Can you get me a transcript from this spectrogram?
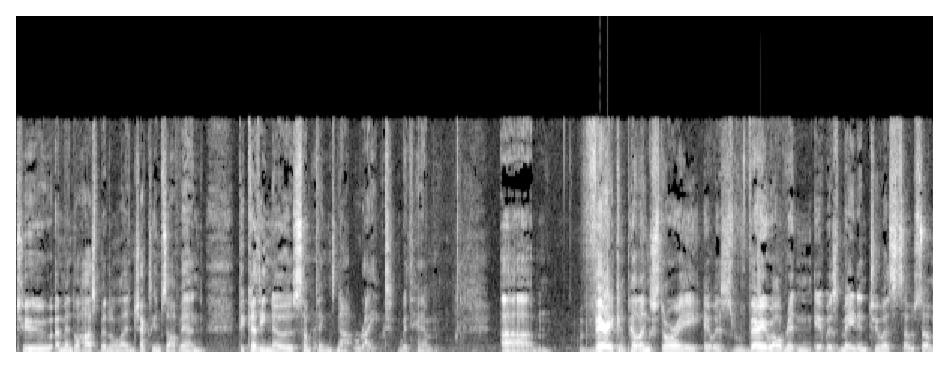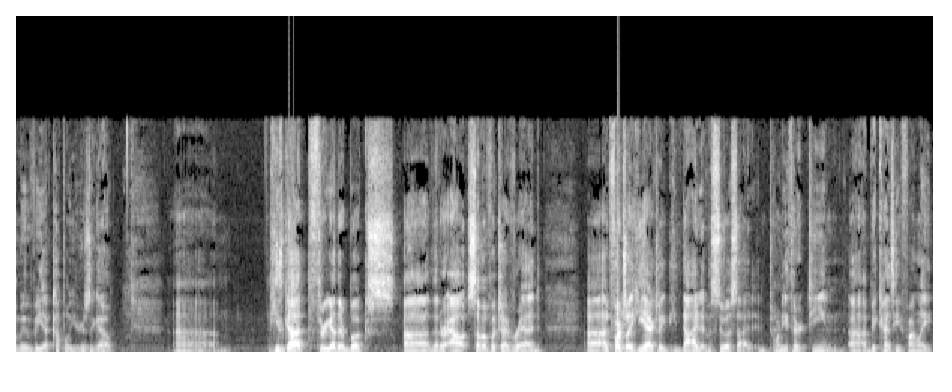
to a mental hospital and checks himself in because he knows something's not right with him. Um, very compelling story. It was very well written. It was made into a so-so movie a couple years ago. Um, he's got three other books uh, that are out, some of which I've read. Uh, unfortunately, he actually he died of a suicide in 2013 uh, because he finally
